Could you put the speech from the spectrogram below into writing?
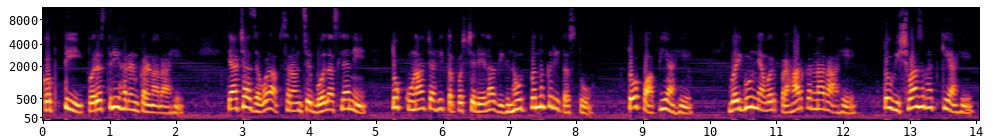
कपटी परस्त्री हरण करणारा आहे. त्याच्याजवळ अप्सरांचे बल असल्याने तो कुणाच्याही तपश्चर्येला विघ्न उत्पन्न करीत असतो. तो पापी आहे. वैगुण्यावर प्रहार करणारा आहे. तो विश्वासघातकी आहे.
